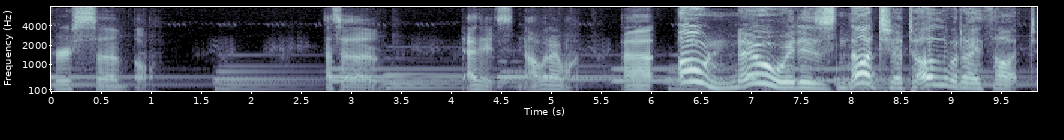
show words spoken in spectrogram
Crucible. That's a... That is not what I want. Uh, oh no, it is not at all what I thought.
